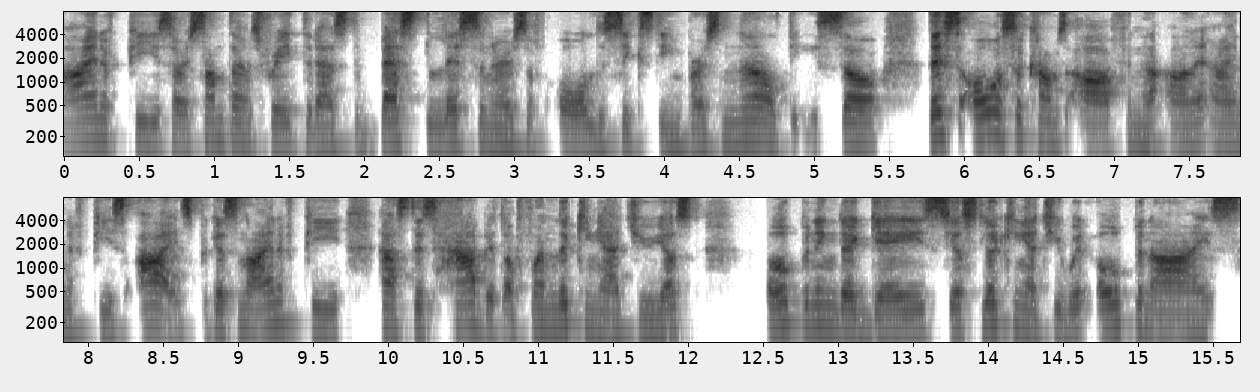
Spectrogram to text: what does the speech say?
INFPs are sometimes rated as the best listeners of all the 16 personalities. So this also comes off in the INFP's eyes because an INFP has this habit of when looking at you, just opening their gaze, just looking at you with open eyes,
